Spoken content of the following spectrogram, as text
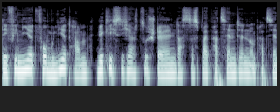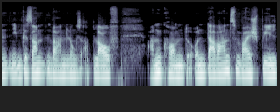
definiert, formuliert haben, wirklich sicherzustellen, dass das bei Patientinnen und Patienten im gesamten Behandlungsablauf ankommt. Und da waren zum Beispiel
